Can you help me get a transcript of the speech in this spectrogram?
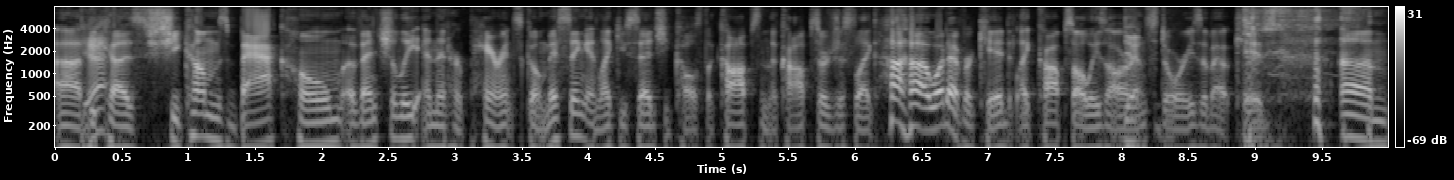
Uh, Yeah. Because she comes back home eventually, and then her parents go missing, and like you said, she calls the cops, and the cops are just like, "Haha, whatever, kid." Like cops always are Yeah. in stories about kids. um,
